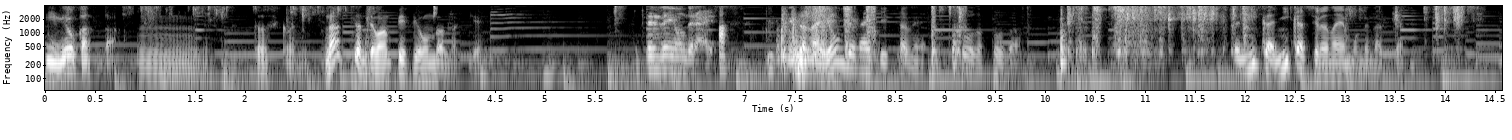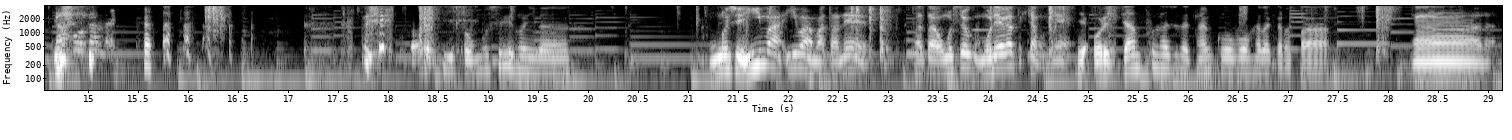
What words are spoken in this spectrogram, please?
うん、よかった。うん。確かに。なっちゃんってワンピース読んだんだっけ？全然読んでないです。あ言ってたな、読んでないって言ってたね。そうだそうだ。2か、2か知らないもんね、なっちゃん。何もわかんない。ワンピース面白いのにな。面白い。今、今またね、また面白く盛り上がってきたもんね。いや、俺、ジャンプ派じゃない単行本派だからさ、あー、なるほ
